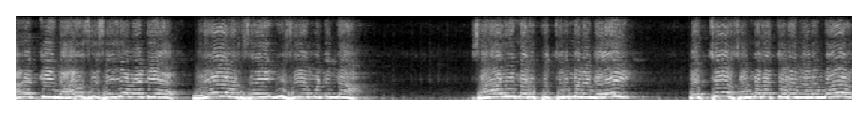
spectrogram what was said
அதற்கு இந்த அரசு செய்ய வேண்டிய ஒரே ஒரு விஷயம் மட்டும்தான். சாதி மறுப்பு திருமணங்களை பெற்றோர் சம்மதத்துடன் நடந்தால்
